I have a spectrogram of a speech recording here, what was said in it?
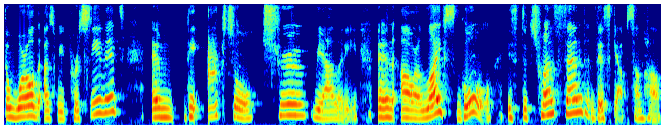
the world as we perceive it and the actual true reality. And our life's goal is to transcend this gap somehow.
